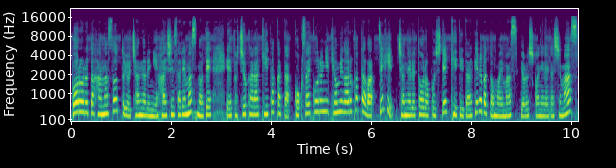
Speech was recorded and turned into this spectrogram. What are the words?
ボロルと話そうというチャンネルに配信されますので、えー途中から聞いた方、国際交流に興味がある方は、ぜひチャンネル登録して聞いていただければと思います。よろしくお願いいたします。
